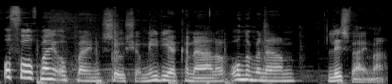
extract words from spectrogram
Of volg mij op mijn social media kanalen onder mijn naam Liz Wijma.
